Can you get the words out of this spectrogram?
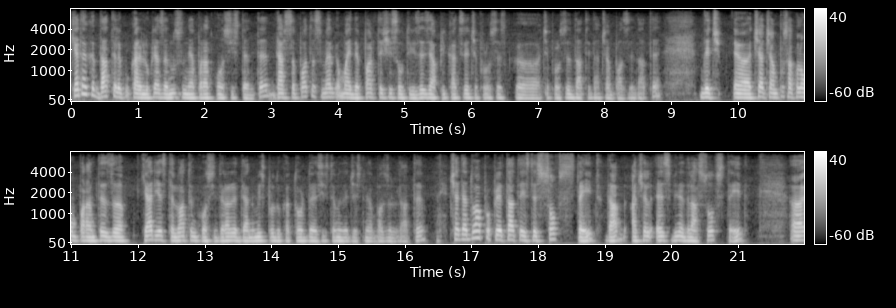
chiar dacă datele cu care lucrează nu sunt neapărat consistente, dar să poată să meargă mai departe și să utilizeze aplicațiile ce folosesc, uh, ce folosesc date din acea bază de date. Deci, uh, ceea ce am pus acolo în paranteză chiar este luat în considerare de anumiți producători de sisteme de gestiune a bazelor de date. Cea de-a doua proprietate este soft state, da? acel S vine de la soft state, uh,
